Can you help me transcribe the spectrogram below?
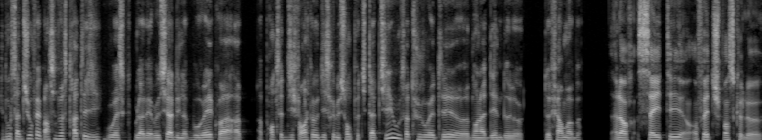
Et donc, ça a toujours fait partie de votre stratégie Ou est-ce que vous l'avez réussi à l'élaborer, quoi, à, prendre cette différence de distribution petit à petit Ou ça a toujours été euh, dans l'ADN de, de Fairmob? Alors, ça a été, en fait, je pense que le,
